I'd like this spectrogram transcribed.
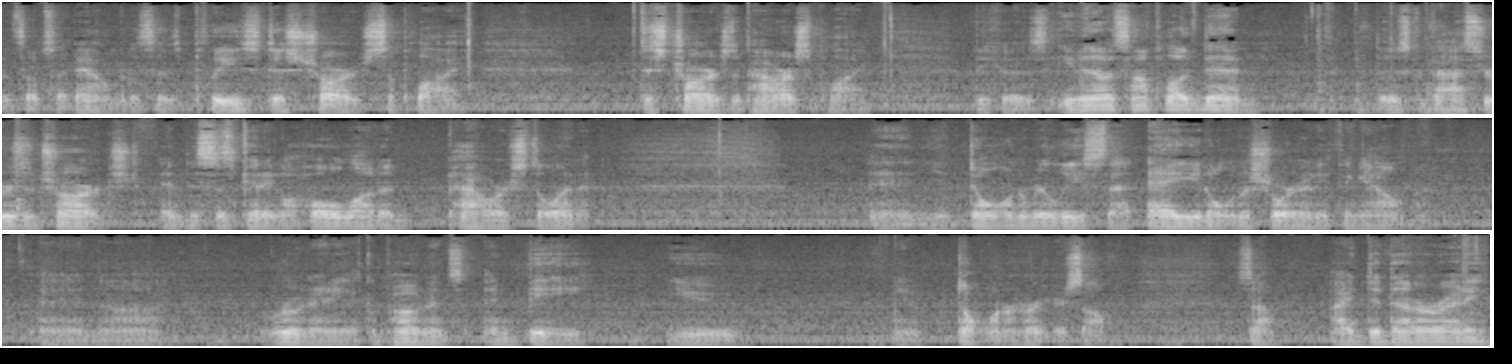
it's upside down, but it says, please discharge supply. Discharge the power supply. Because even though it's not plugged in, those capacitors are charged, and this is getting a whole lot of power still in it. And you don't want to release that. A, you don't want to short anything out and uh, ruin any of the components, and B, you you don't want to hurt yourself. So I did that already.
